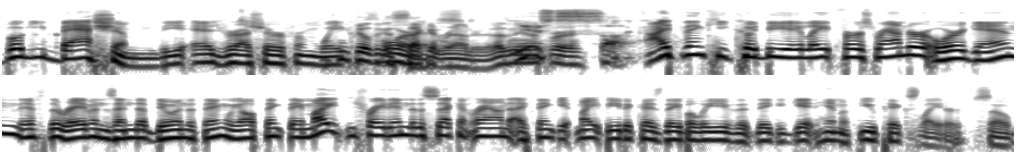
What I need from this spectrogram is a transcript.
Boogie Basham, the edge rusher from Wake Forest. he feels like Forest. a second rounder, doesn't he? You for- suck. I think he could be a late first rounder, or again, if the Ravens end up doing the thing we all think they might and trade into the second round, I think it might be because they believe that they could get him a few picks later. So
